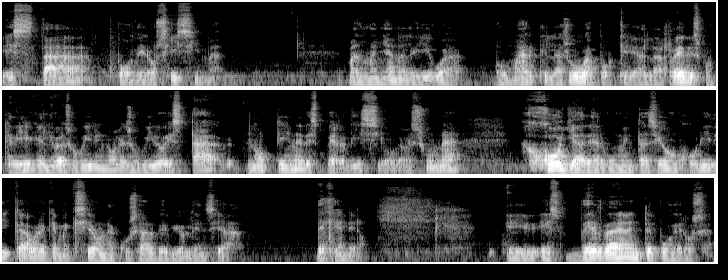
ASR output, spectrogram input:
está poderosísima. Más mañana le digo a Omar que la suba, porque a las redes, porque dije que le iba a subir y no le he subido, está, no tiene desperdicio. Es una joya de argumentación jurídica ahora que me quisieron acusar de violencia de género. Eh, es verdaderamente poderosa.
